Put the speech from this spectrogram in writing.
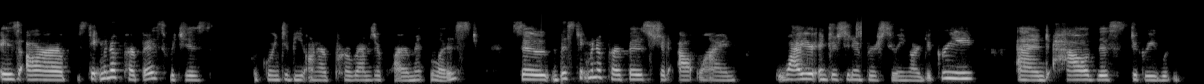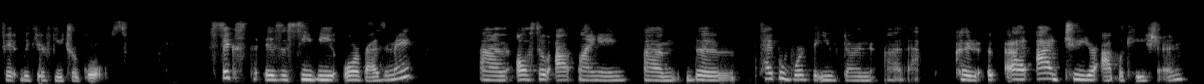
is our statement of purpose, which is going to be on our programs requirement list. So this statement of purpose should outline why you're interested in pursuing our degree, and how this degree would fit with your future goals. Sixth is a CV or resume, um, also outlining um, the type of work that you've done uh, that could uh, add to your application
